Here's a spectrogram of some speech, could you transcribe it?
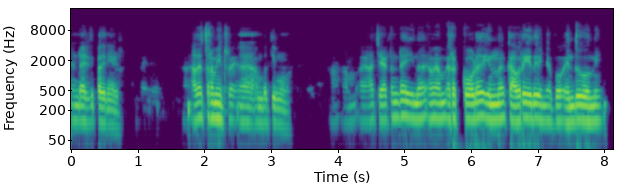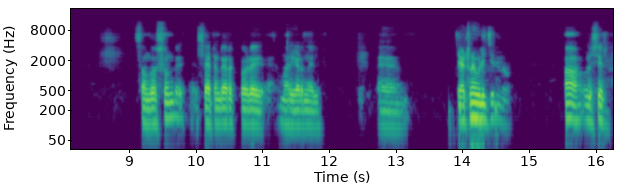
രണ്ടായിരത്തി പതിനേഴ്. അത് എത്ര മീറ്റർ അമ്പത്തി മൂന്ന് ആ ചേട്ടന്റെ ഇന്ന് റെക്കോർഡ് ഇന്ന് കവർ ചെയ്ത് കഴിഞ്ഞപ്പോ എന്ത് തോന്നി? സന്തോഷമുണ്ട്. ചേട്ടന്റെ റെക്കോർഡ് മറികടന്നതിൽ. ചേട്ടനെ വിളിച്ചിരുന്നോ? ആ വിളിച്ചിരുന്നു.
